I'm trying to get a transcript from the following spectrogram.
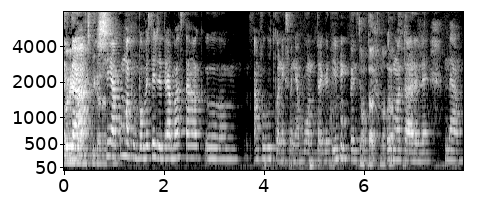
multe da. și asta. acum când povestești de treaba asta, uh, am făcut conexiunea. Bun, pregătim pentru notat, notat. următoarele. Da.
